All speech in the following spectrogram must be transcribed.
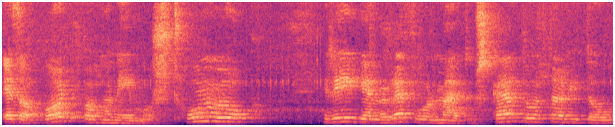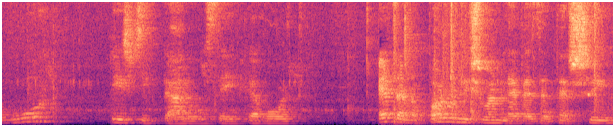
Ez a pad, ahol én most honolok, régen a református kántortanító úr és diktáló széke volt. Ezen a padon is van nevezetesség.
